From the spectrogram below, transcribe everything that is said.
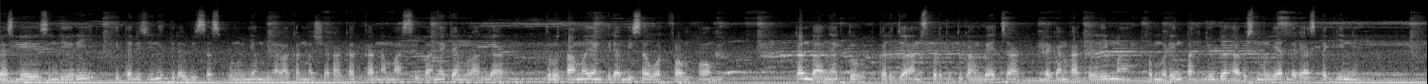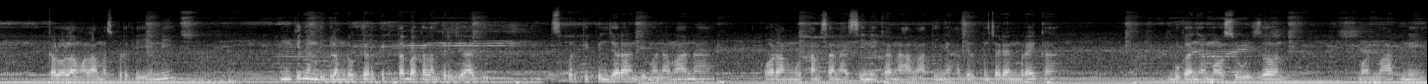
PSBB sendiri, kita di sini tidak bisa sepenuhnya menyalahkan masyarakat karena masih banyak yang melanggar, terutama yang tidak bisa work from home kan banyak tuh pekerjaan seperti tukang becak, pedagang kaki lima. Pemerintah juga harus melihat dari aspek ini. Kalau lama-lama seperti ini, mungkin yang dibilang dokter kita bakalan terjadi. Seperti penjaraan di mana-mana, orang ngutang sana sini karena matinya hasil pencarian mereka. Bukannya mau suzon, mohon maaf nih,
